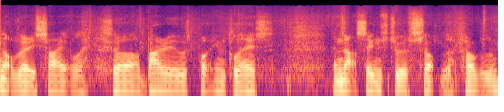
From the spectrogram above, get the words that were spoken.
not very sightly so a barrier was put in place and that seems to have stopped the problem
